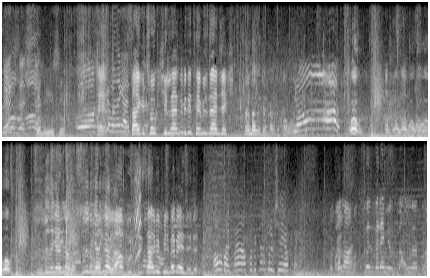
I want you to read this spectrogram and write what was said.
Ne güzel işte. Sabunlu su. Oo keşke bana gelseydi. Sanki çok kirlendi bir de temizlenecek. Ben de hallediyorum kanka. Aman. Ya. Wow. Wow, wow, wow, wow, wow. Stüdyoda gergin anlar. Stüdyoda gergin anlar. Ya bu cinsel bir filme benzedi. Ama bak ben atladıktan sonra bir şey yapmayın. Bakarız Valla ona. söz veremiyorum ben onlar adına.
